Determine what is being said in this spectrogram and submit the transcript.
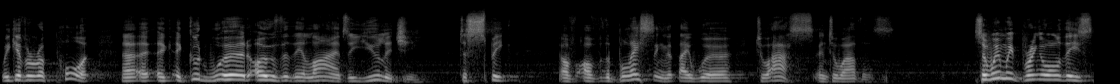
We give a report, uh, a, a, good word over their lives, a eulogy to speak of, of the blessing that they were to us and to others. So when we bring all of these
